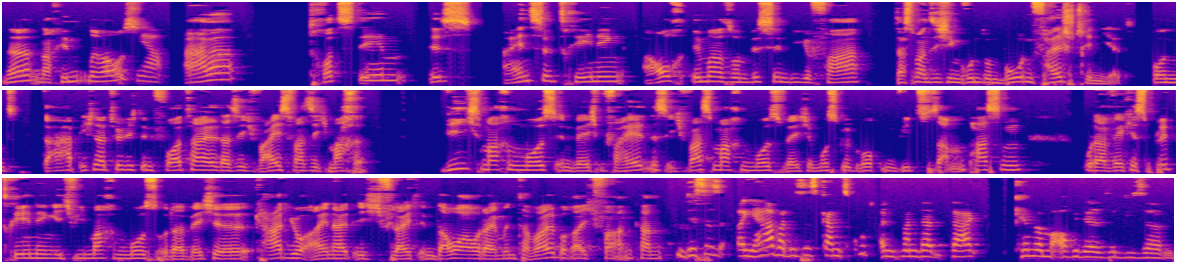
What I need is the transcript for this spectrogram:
ne, nach hinten raus. Ja. Aber trotzdem ist Einzeltraining auch immer so ein bisschen die Gefahr, dass man sich in Grund und Boden falsch trainiert. Und da habe ich natürlich den Vorteil, dass ich weiß, was ich mache. Wie ich es machen muss, in welchem Verhältnis ich was machen muss, welche Muskelgruppen wie zusammenpassen oder welches Split-Training ich wie machen muss oder welche Cardio-Einheit ich vielleicht im Dauer- oder im Intervallbereich fahren kann. Das ist, ja, aber das ist ganz gut. Und man, da, da können wir mal auch wieder so diese,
